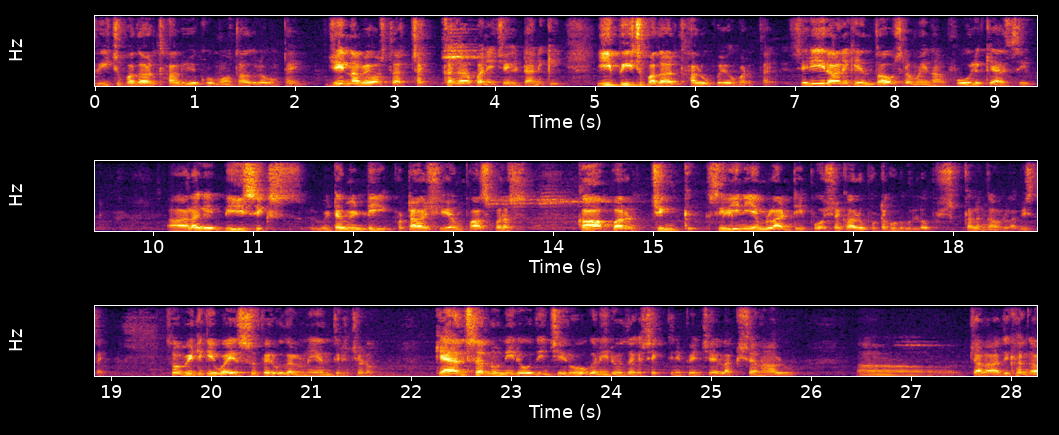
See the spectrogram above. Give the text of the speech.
పీచు పదార్థాలు ఎక్కువ మోతాదులో ఉంటాయి. జీర్ణ వ్యవస్థ చక్కగా పనిచేయటానికి ఈ పీచు పదార్థాలు ఉపయోగపడతాయి. శరీరానికి ఎంతో అవసరమైన ఫోలిక్ యాసిడ్ అలాగే B six vitamin D potassium phosphorus copper zinc selenium లాంటి పోషకాలు పుట్టగొడుగుల్లో పుష్కలంగా లభిస్తాయి. సో వీటికి వయస్సు పెరుగుదలను నియంత్రించడం క్యాన్సర్ను నిరోధించి రోగ నిరోధక శక్తిని పెంచే లక్షణాలు చాలా అధికంగా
